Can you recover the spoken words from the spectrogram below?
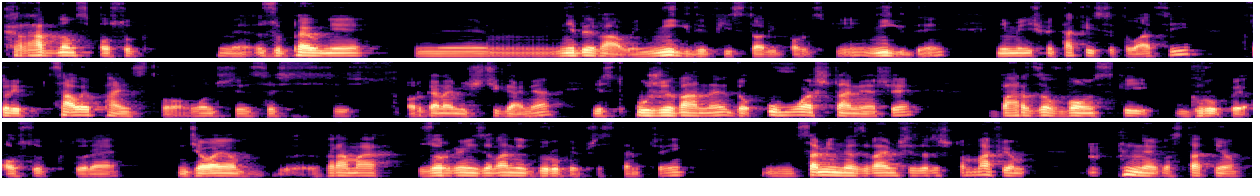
kradną w sposób zupełnie niebywały. Nigdy w historii Polski, nigdy nie mieliśmy takiej sytuacji, w której całe państwo, łącznie z, z organami ścigania, jest używane do uwłaszczania się bardzo wąskiej grupy osób, które działają w, w ramach zorganizowanej grupy przestępczej. Sami nazywają się zresztą mafią, jak ostatnio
